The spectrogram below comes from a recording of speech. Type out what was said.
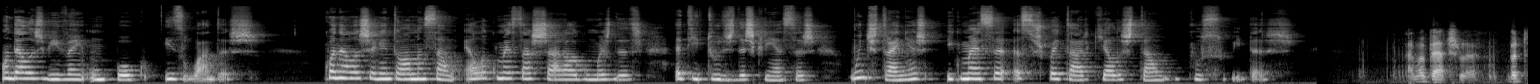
onde elas vivem um pouco isoladas. Quando ela chega então à mansão, ela começa a achar algumas das atitudes das crianças muito estranhas e começa a suspeitar que elas estão possuídas. I'm a bachelor, but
